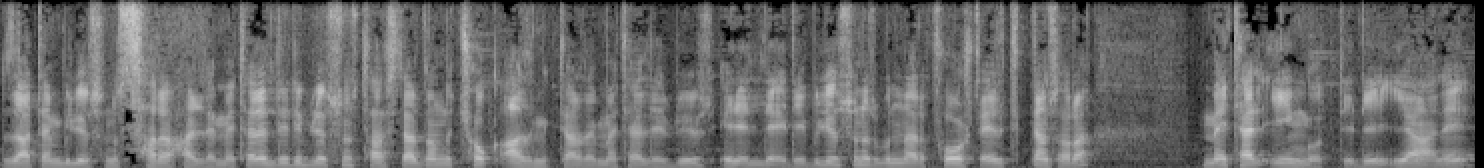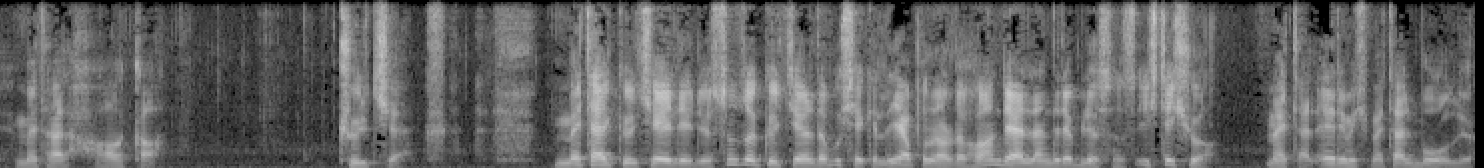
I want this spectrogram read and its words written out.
zaten biliyorsunuz sarı halde metal elde edebiliyorsunuz. Taşlardan da çok az miktarda metal elde edebiliyorsunuz. Bunları forged erittikten sonra metal ingot dedi. Yani metal halka. Külçe. metal külçe elde ediyorsunuz. O külçeleri de bu şekilde yapılarda falan değerlendirebiliyorsunuz. İşte şu. Metal. Erimiş metal bu oluyor.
